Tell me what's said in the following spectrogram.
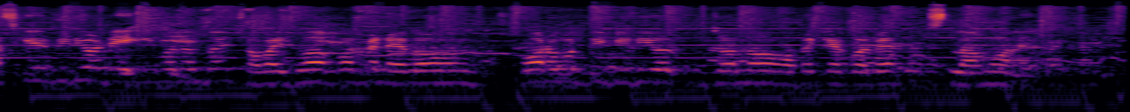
আজকের ভিডিওটা এই পর্যন্ত সবাই দোয়া করবেন এবং পরবর্তী ভিডিওর জন্য অপেক্ষা করবেন। আসসালামু আলাইকুম।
